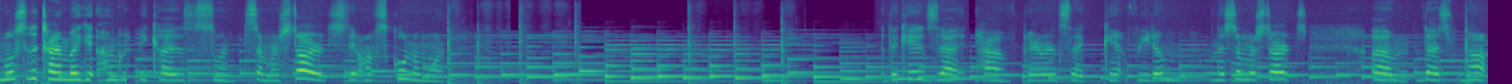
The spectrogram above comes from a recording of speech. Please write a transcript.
Most of the time I get hungry because when summer starts, they don't have school no more. The kids that have parents that can't feed them when the summer starts, um, that's not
